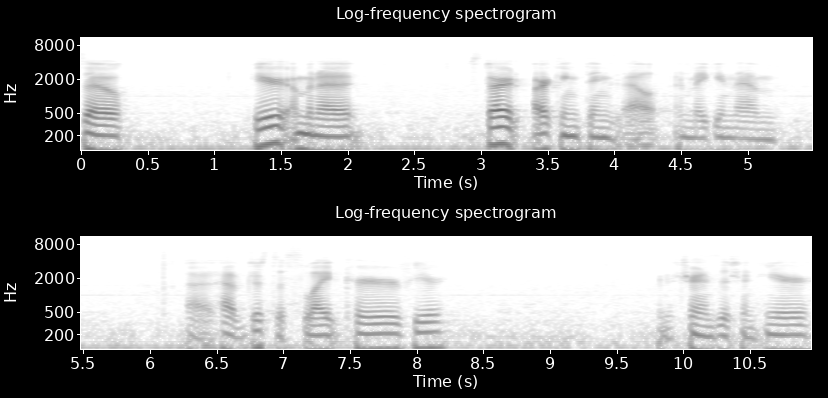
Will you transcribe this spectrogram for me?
So here I'm gonna start arcing things out and making them uh, have just a slight curve here. I'm gonna transition here.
